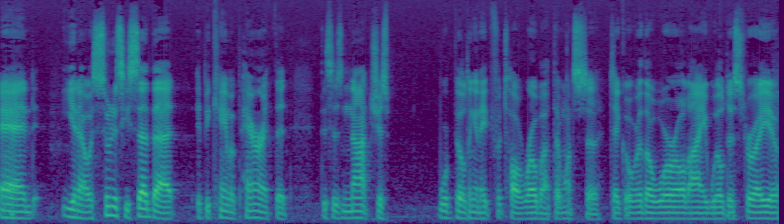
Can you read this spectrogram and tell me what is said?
And you know, as soon as he said that, it became apparent that this is not just we're building an eight foot tall robot that wants to take over the world. I will destroy you.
